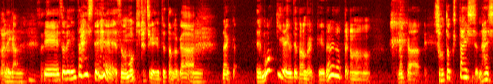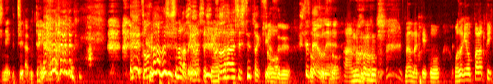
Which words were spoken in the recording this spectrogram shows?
流れが。うんで、そそれに対して、そのモッキーたちが言ってたのが、うんなんか、え、モッキーが言ってたんだっけ？誰だったかな？なんか、聖徳太子じゃないしね、うちら、みたいな。そんな話してなかったっけ？してました、してました。話してた気がする。してたよね。そうそうそうあの、なんだっけ、こう、お酒酔っ払って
